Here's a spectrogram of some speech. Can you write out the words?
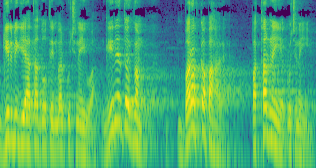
गिर भी गया था दो तीन बार, कुछ नहीं हुआ। गिरे तो एकदम बर्फ़ का पहाड़ है, पत्थर नहीं है, कुछ नहीं है।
